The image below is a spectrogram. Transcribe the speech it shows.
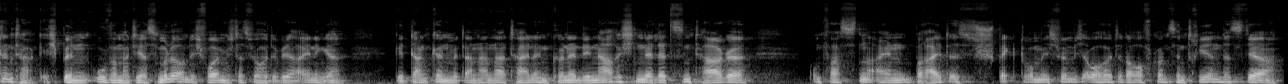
Guten Tag, ich bin Uwe Matthias Müller und ich freue mich, dass wir heute wieder einige Gedanken miteinander teilen können. Die Nachrichten der letzten Tage umfassten ein breites Spektrum. Ich will mich aber heute darauf konzentrieren, dass der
